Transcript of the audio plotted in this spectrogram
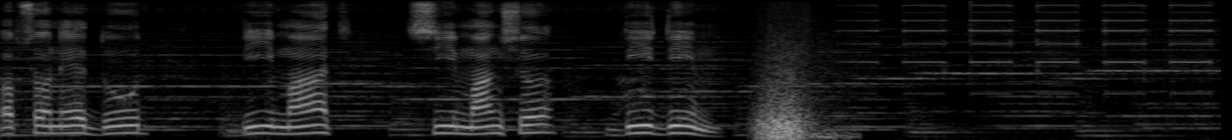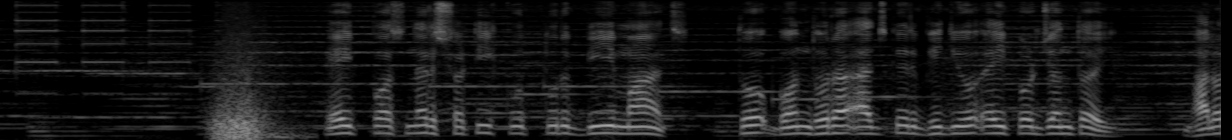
অপশন এ, দুধ, বি, মাছ, সি, মাংস, ডি, ডিম। এই প্রশ্নের সঠিক উত্তর বি, মাছ। তো বন্ধুরা, আজকের ভিডিও এই পর্যন্তই। ভালো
